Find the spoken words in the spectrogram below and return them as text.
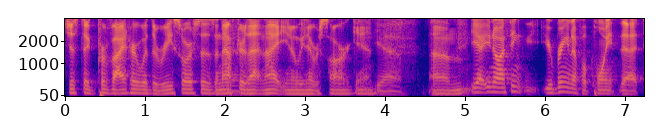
just to provide her with the resources. And after that night, you know, we never saw her again. Yeah. yeah, you know, I think you're bringing up a point that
